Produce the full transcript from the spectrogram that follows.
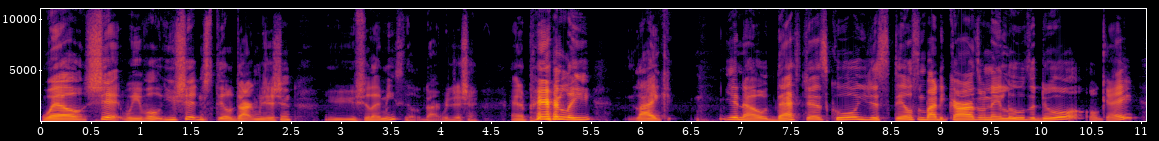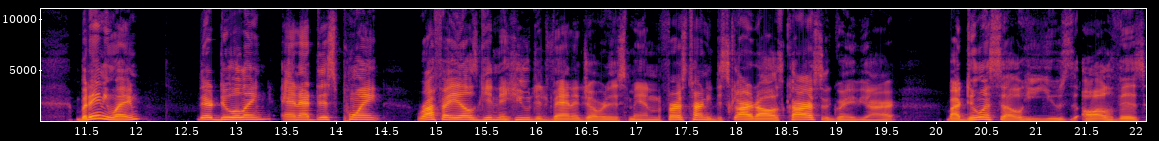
Well, shit, Weevil, you shouldn't steal Dark Magician. You, should let me steal Dark Magician. And apparently, like, you know, that's just cool. You just steal somebody cards when they lose a duel. Okay. But anyway, they're dueling, and at this point, Raphael's getting a huge advantage over this man. On the first turn, he discarded all his cards to the graveyard. By doing so, he used all of his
